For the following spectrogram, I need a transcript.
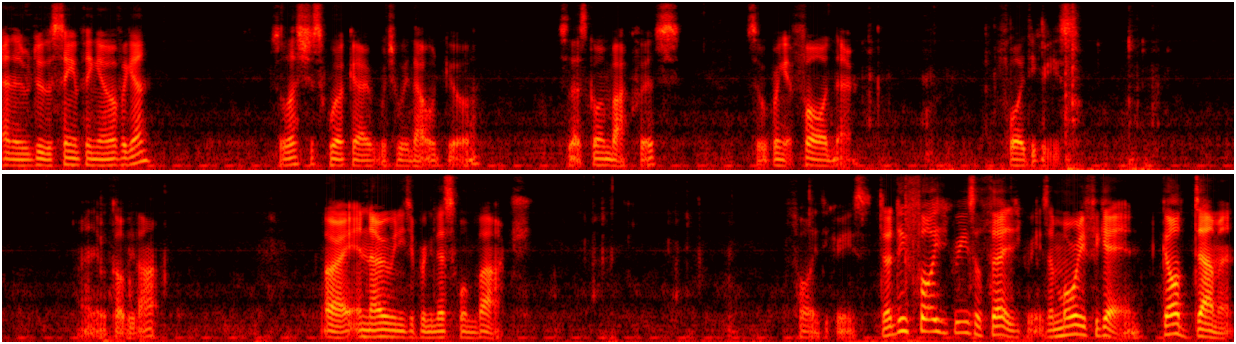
And then we'll do the same thing over again. So let's just work out which way that would go. So that's going backwards. So we'll bring it forward now. 40 degrees. And we'll copy that. Alright, and now we need to bring this one back. 40 degrees. Did I do 40 degrees or 30 degrees? I'm already forgetting. God damn it.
